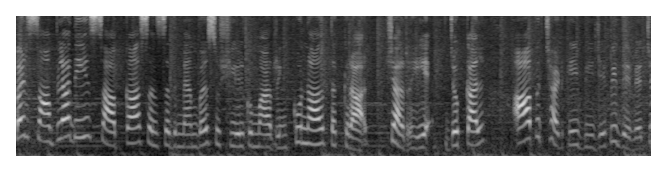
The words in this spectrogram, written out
ਪਰ ਸਾਂਪਲਾ ਦੀ ਸਾਬਕਾ ਸੰਸਦ ਮੈਂਬਰ ਸੁਸ਼ੀਲ ਕੁਮਾਰ ਰਿੰਕੂ ਨਾਲ ਤਕਰਾਰ ਚੱਲ ਰਹੀ ਹੈ, ਜੋ ਕੱਲ ਆਪ ਛੱਡ ਕੇ ਬੀਜੇਪੀ ਦੇ ਵਿੱਚ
